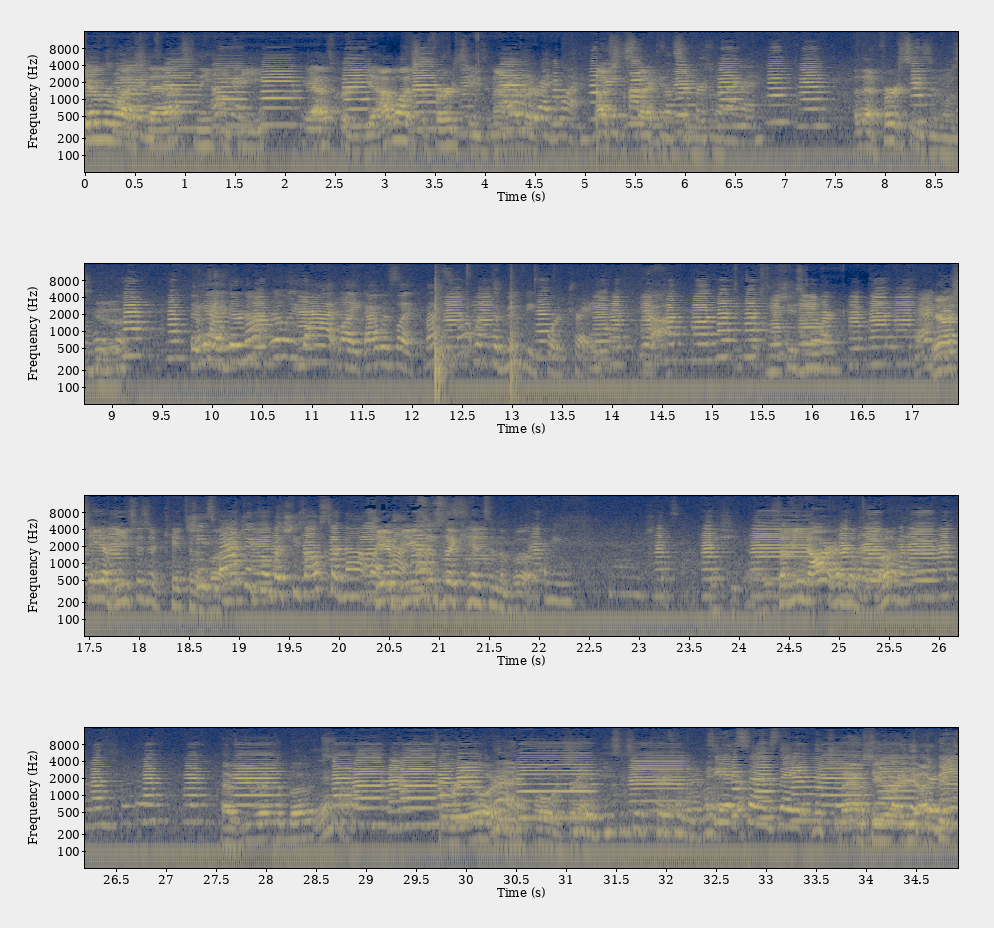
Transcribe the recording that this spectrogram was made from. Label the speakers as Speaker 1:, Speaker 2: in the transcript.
Speaker 1: you ever watch that, Sneaky
Speaker 2: Okay.
Speaker 1: Pete? Yeah, that's pretty good. I watched the first season.
Speaker 2: I
Speaker 1: I never,
Speaker 2: read one.
Speaker 1: Watch
Speaker 2: Mary
Speaker 1: the second
Speaker 2: That's the first one I read.
Speaker 1: but that first season was good.
Speaker 2: But yeah, they're not really that, like, I was like, that's not what the movie portrayed.
Speaker 3: Yeah.
Speaker 2: She's more,
Speaker 4: Yeah, she abuses her kids in
Speaker 2: she's
Speaker 4: the book.
Speaker 2: She's magical, but she's also not like
Speaker 4: She abuses the
Speaker 2: nice.
Speaker 4: kids in the book.
Speaker 2: I mean, no, she does
Speaker 4: Yes, she does. Have you not read the book?
Speaker 1: Have you read the books?
Speaker 2: not. see you. I think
